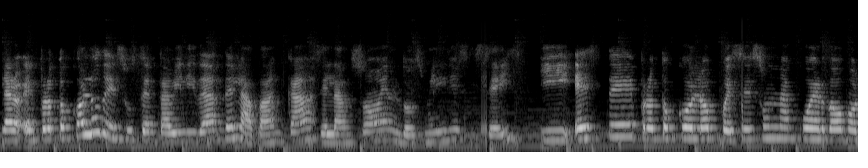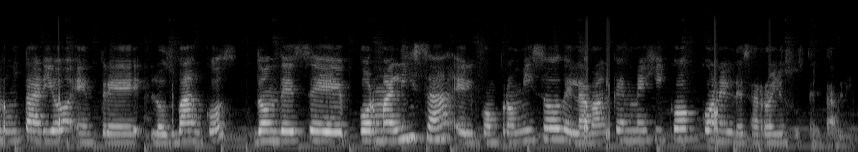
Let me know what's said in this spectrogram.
Claro, el protocolo de sustentabilidad de la banca se lanzó en 2016 y este protocolo pues es un acuerdo voluntario entre los bancos donde se formaliza el compromiso de la banca en México con el desarrollo sustentable.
